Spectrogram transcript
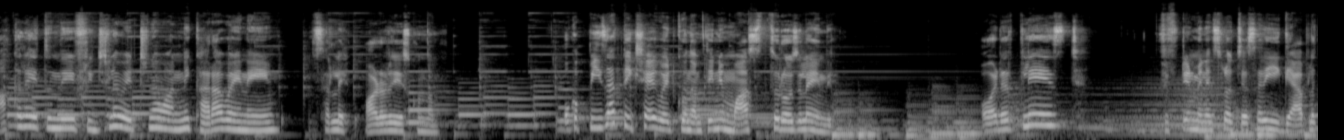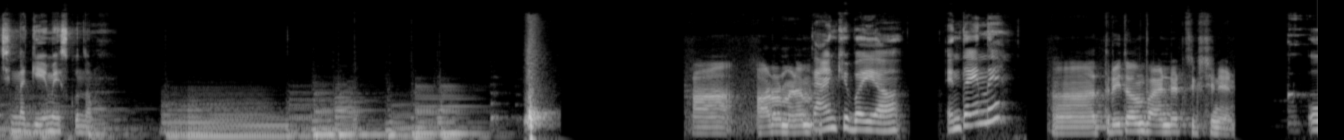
ఆకలి అవుతుంది ఫ్రిడ్జ్లో పెట్టినవన్నీ ఖరాబ్ అయినాయి. సర్లే ఆర్డర్ చేసుకుందాం. ఒక పిజ్జా తిక్షాయి పెట్టుకుందాం. తిని మస్తు రోజులైంది. ఆర్డర్ ప్లేస్డ్ ఫిఫ్టీన్ మినిట్స్లో వచ్చేసరి ఈ గ్యాప్లో చిన్న గేమ్ వేసుకుందాం. ఆర్డర్ మేడం థ్యాంక్ యూ భయ్యా. ఎంత అయింది? Three thousand five hundred sixty nine oh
